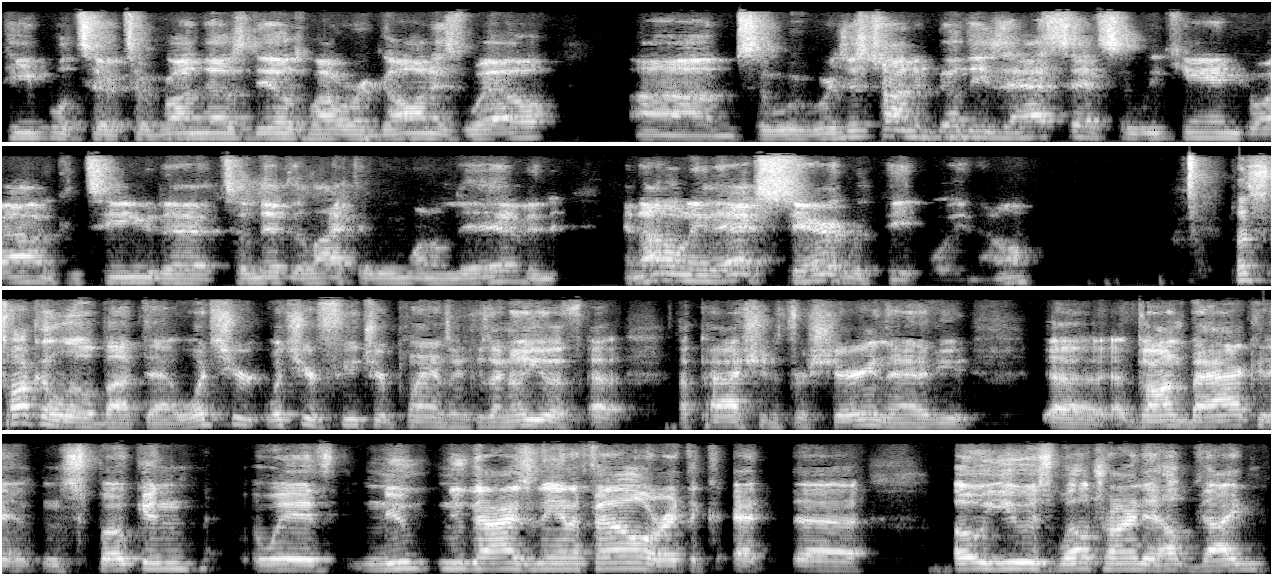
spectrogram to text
people to, to run those deals while we're gone as well. Um, so we're, we're just trying to build these assets so we can go out and continue to, to live the life that we want to live. And, and not only that, share it with people, you know? Let's talk a little about that. What's your what's your future plans? Because I know you have a, a, passion for sharing that. Have you uh, gone back and, and, spoken with new new guys in the NFL or at the at uh, OU as well, trying to help guide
